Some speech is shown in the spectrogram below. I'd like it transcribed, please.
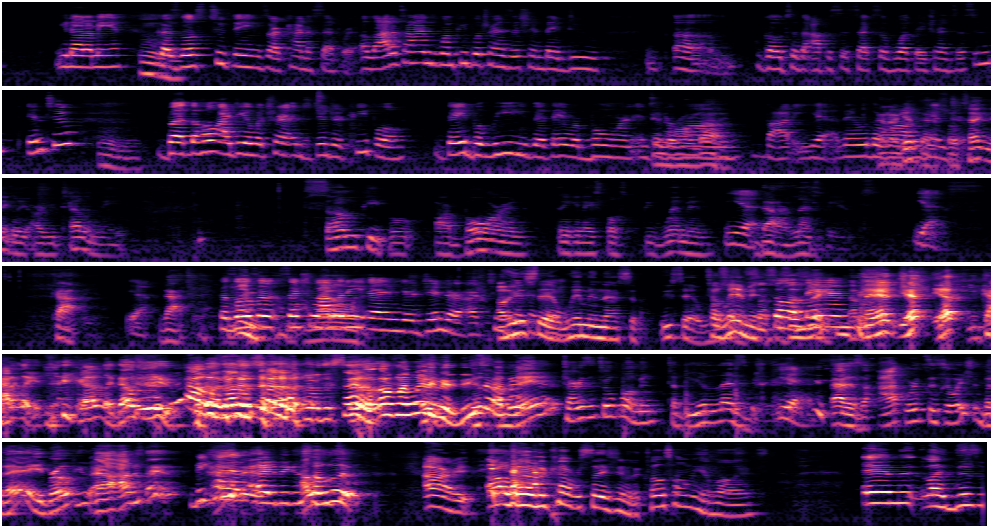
You know what I mean? Mm. because those two things are kind of separate. A lot of times when people transition, they do um, go to the opposite sex of what they transition into. Mm. But the whole idea with transgendered people, they believe that they were born into In the, the wrong wrong, body. body. Yeah, they were the and wrong I get that. gender. So technically, are you telling me some people are born thinking they're supposed to be women yes. that are lesbians? Yes. Copy. Yeah, Gotcha. because those Women. are sexuality with and your gender are two. Oh, you said things. women. That's a, you said So, so, women. So, So a this is man- A man. Yep. Yep. You got it late. You got it late. That was you. Oh, that was a setup. It was a setup. I was like, wait a minute. Did you It's say a I think? man turns into a woman to be a lesbian. Yeah. That is an awkward situation, but hey, bro, if you, I, I understand. because Hey, nigga, I so look. too. All right, I was having a conversation with a close homie of mine, and like this,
